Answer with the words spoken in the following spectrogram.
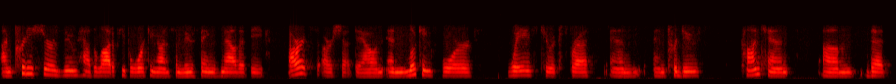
I'm pretty sure Zoom has a lot of people working on some new things now that the arts are shut down and looking for ways to express and and produce content um, that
